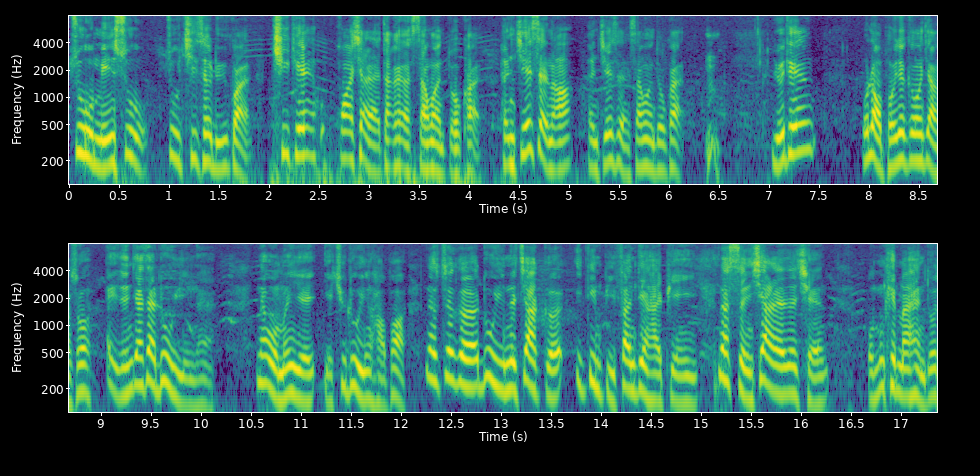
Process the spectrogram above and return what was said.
住民宿、住汽车旅馆，七天花下来大概要三万多块，很节省啊，很节省，三万多块。有一天，我老婆就跟我讲说：“哎，人家在露营呢，那我们也也去露营好不好？那这个露营的价格一定比饭店还便宜，那省下来的钱，我们可以买很多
